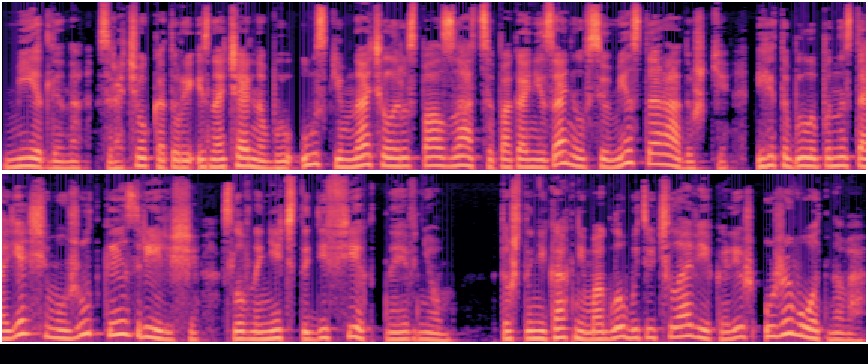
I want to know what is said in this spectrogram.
Медленно, зрачок, который изначально был узким, начал расползаться, пока не занял все место радужки. И это было по-настоящему жуткое зрелище, словно нечто дефектное в нем. То, что никак не могло быть у человека, лишь у животного.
